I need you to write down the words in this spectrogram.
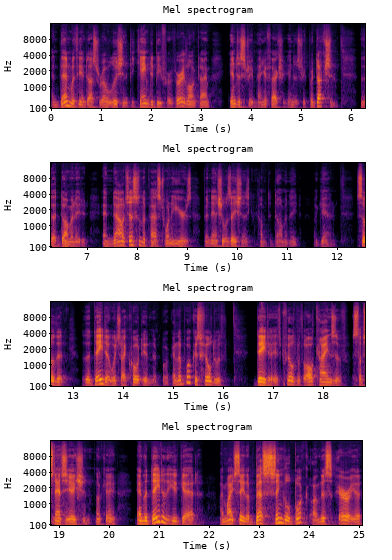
And then with the Industrial Revolution, it became to be for a very long time industry, manufacturing industry, production that dominated. And now, just in the past 20 years, financialization has come to dominate again. So that the data which I quote in the book, and the book is filled with data, it's filled with all kinds of substantiation, okay? And the data that you get, I might say the best single book on this area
